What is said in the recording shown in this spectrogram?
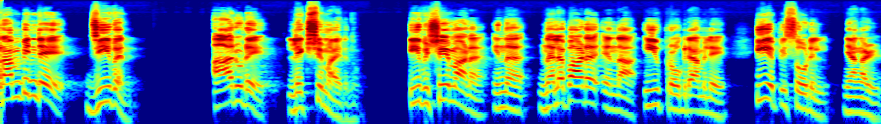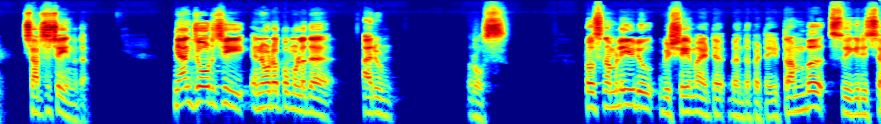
ട്രംപിന്റെ ജീവൻ ആരുടെ ലക്ഷ്യമായിരുന്നു? ഈ വിഷയമാണ് ഇന്ന് നിലപാട് എന്ന ഈ പ്രോഗ്രാമിലെ ഈ എപ്പിസോഡിൽ ഞങ്ങൾ ചർച്ച ചെയ്യുന്നത്. ഞാൻ ജോർജി എന്നോടൊപ്പമുള്ളത് അരുൺ റോസ്. റോസ് നമ്മൾ ഈ ഒരു വിഷയമായിട്ട് ബന്ധപ്പെട്ട് ഈ ട്രംപ് സ്വീകരിച്ച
